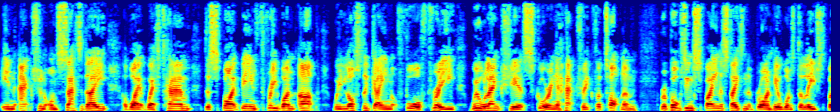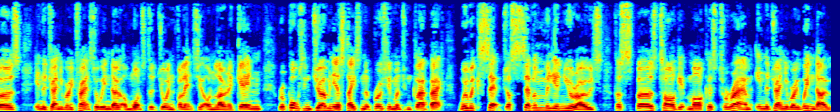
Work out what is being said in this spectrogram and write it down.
in action on Saturday away at West Ham. Despite being 3 1 up, we lost the game 4 3. Will Lankshear scoring a hat trick for Tottenham. Reports in Spain are stating that Bryan Gil wants to leave Spurs in the January transfer window and wants to join Valencia on loan again. Reports in Germany are stating that Borussia Mönchengladbach will accept just 7 million euros for Spurs target Marcus Thuram in the January window.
